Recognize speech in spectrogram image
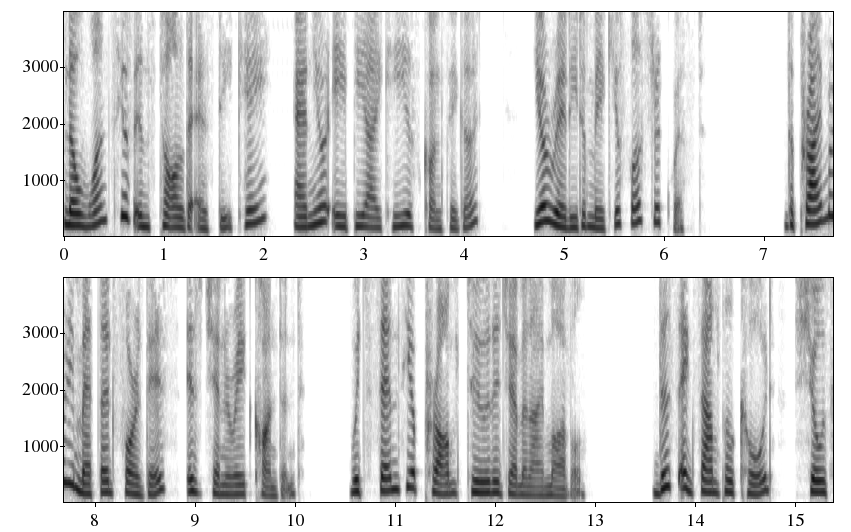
Now, once you've installed the SDK and your API key is configured, you're ready to make your first request. The primary method for this is generate content which sends your prompt to the Gemini model. This example code shows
